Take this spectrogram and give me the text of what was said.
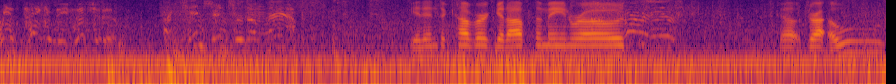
We have taken the initiative. Attention to the map. Get into cover, get off the main roads. There it is. Go, drive. Oh,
